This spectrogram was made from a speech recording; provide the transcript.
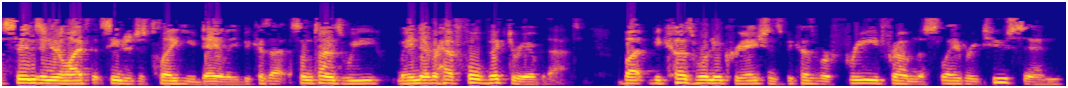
sins in your life that seem to just plague you daily because uh, sometimes we may never have full victory over that. But because we're new creations, because we're freed from the slavery to sin,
